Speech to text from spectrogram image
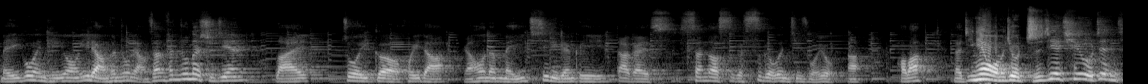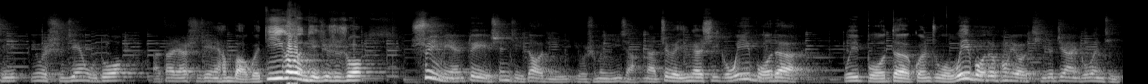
每一个问题用一两分钟、两三分钟的时间来做一个回答，然后呢，每一期里边可以大概三到四个四个问题左右啊，好吧？那今天我们就直接切入正题，因为时间无多啊，大家时间也很宝贵。第一个问题就是说。睡眠对身体到底有什么影响？那这个应该是一个微博的微博的关注我微博的朋友提的这样一个问题，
